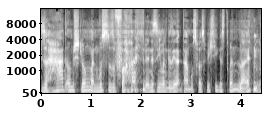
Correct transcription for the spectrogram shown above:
die so hart umschlungen. Man musste sofort, wenn es jemand gesehen hat, da muss was Wichtiges drin sein.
